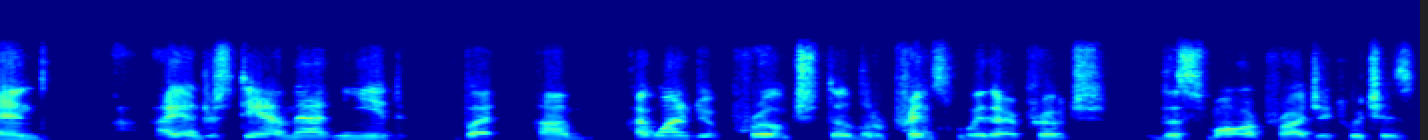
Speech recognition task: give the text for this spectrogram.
And I understand that need, um, I wanted to approach the Little Prince the way that I approach the smaller project, which is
